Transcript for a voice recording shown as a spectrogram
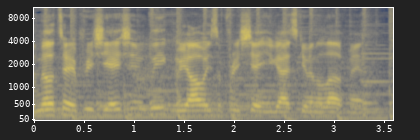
The Military Appreciation Week, we always appreciate you guys giving the love, man.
